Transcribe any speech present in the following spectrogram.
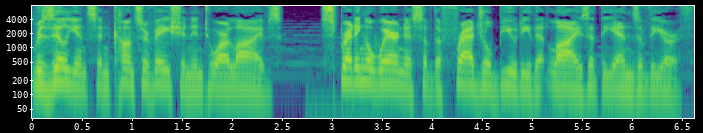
resilience, and conservation into our lives, spreading awareness of the fragile beauty that lies at the ends of the earth.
